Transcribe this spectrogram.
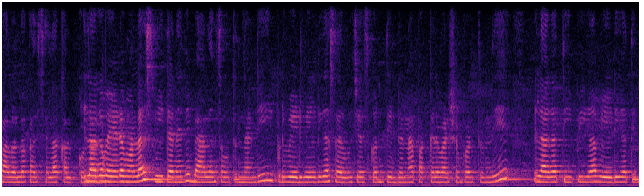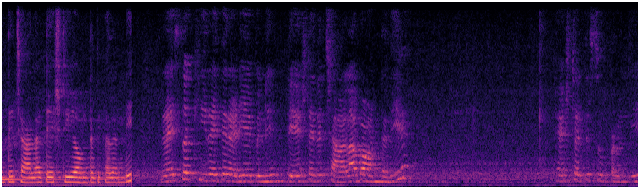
పాలల్లో కలిసేలా కలుపుకో ఇలాగ వేయడం వల్ల స్వీట్ అనేది బ్యాలెన్స్ అవుతుందండి. ఇప్పుడు వేడి వేడిగా సర్వ్ చేసుకొని తింటున్నా పక్కన వర్షం పడుతుంది. ఇలాగ తీపిగా వేడిగా తింటే చాలా టేస్టీగా ఉంటుంది కదండి. రైస్తో ఖీర్ అయితే రెడీ అయిపోయింది. టేస్ట్ అయితే చాలా బాగుంటుంది. టేస్ట్ అయితే సూపర్ ఉంది.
